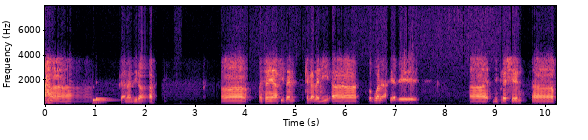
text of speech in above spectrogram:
uh, Kak Nazira. Uh, macam yang Afiq tadi, cakap tadi, uh, walaupun Afiq ada uh, depression, uh,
